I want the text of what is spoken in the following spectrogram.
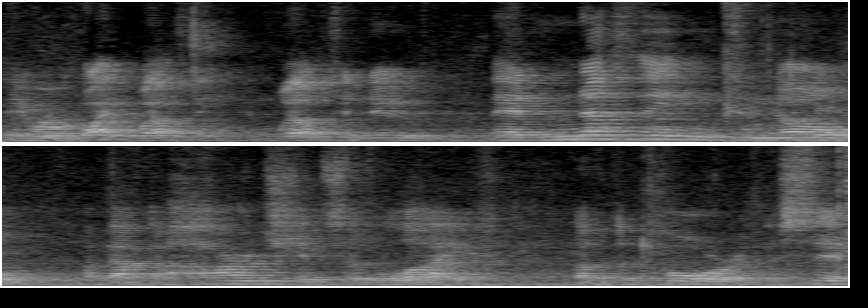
They were quite wealthy and well-to-do. They had nothing to know about the hardships of life, of the poor, and the sick,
